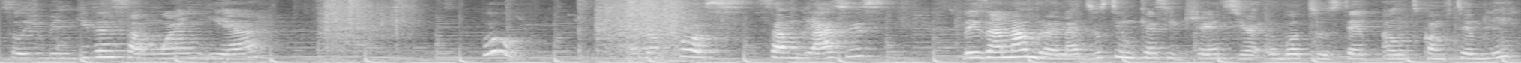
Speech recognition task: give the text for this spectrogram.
So you've been given some wine here. Woo. And of course, some glasses. There's an umbrella just in case it rains, you're able to step out comfortably.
